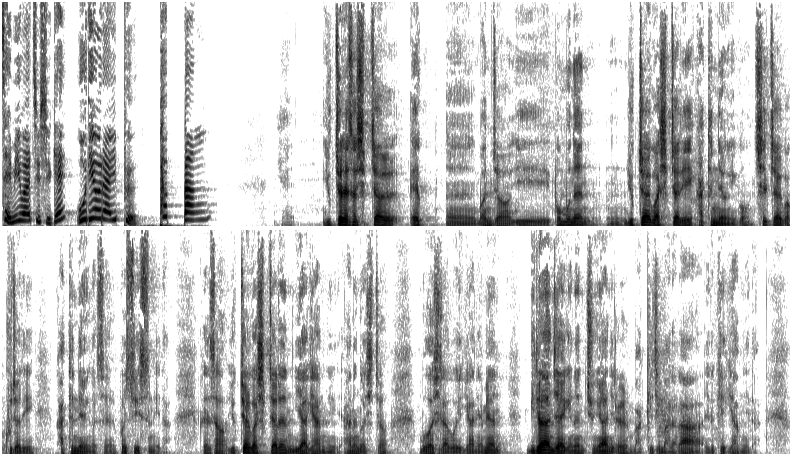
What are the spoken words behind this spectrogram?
재미와 지식의 오디오 라이프 팟빵 6절에서 10절에 어, 먼저 이 본문은 6절과 10절이 같은 내용이고 7절과 9절이 같은 내용인 것을 볼 수 있습니다. 그래서 6절과 10절은 이야기하는 것이죠. 무엇이라고 얘기하냐면 미련한 자에게는 중요한 일을 맡기지 말아라 이렇게 얘기합니다.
